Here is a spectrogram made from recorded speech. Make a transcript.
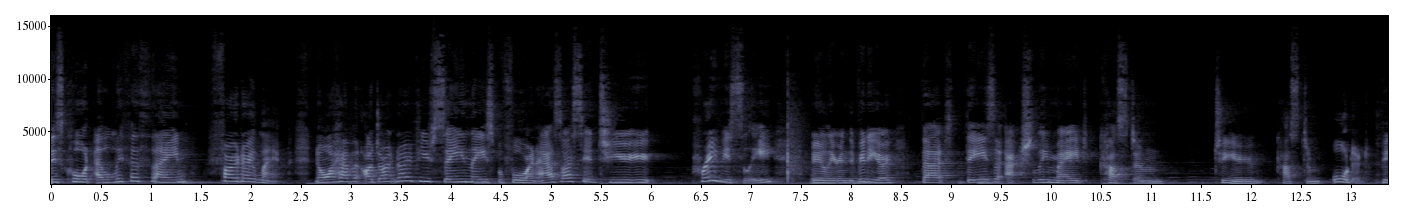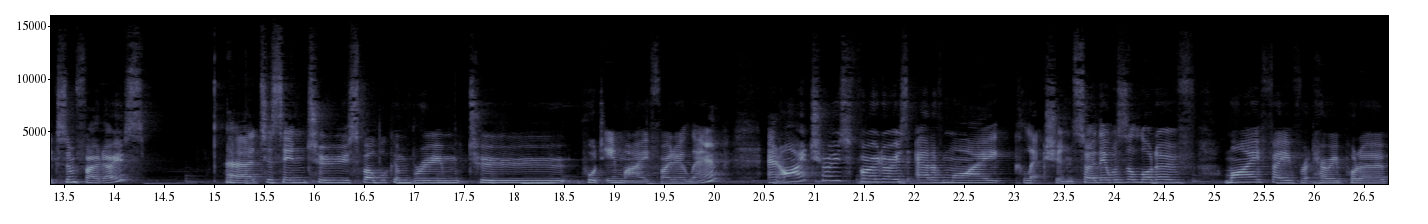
is called a lithophane photo lamp. Now I haven't, I don't know if you've seen these before and as I said to you previously, earlier in the video, that these are actually made custom to you, custom ordered. Pick some photos, uh, to send to Spellbook and Broom to put in my photo lamp and I chose photos out of my collection. So there was a lot of my favorite Harry Potter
